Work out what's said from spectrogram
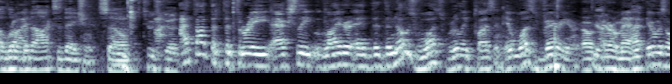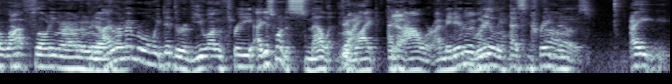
a little Right. bit of oxidation. So. Two's good. I thought that the three actually lighter, and the, the nose was really pleasant. It was very ar- Yeah. aromatic. I- there was a lot floating around in the nose. I remember when we did the review on the three, I just wanted to smell it for Right. like an Yeah. hour. I mean, it Really really, nice has a great Um, nose. I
